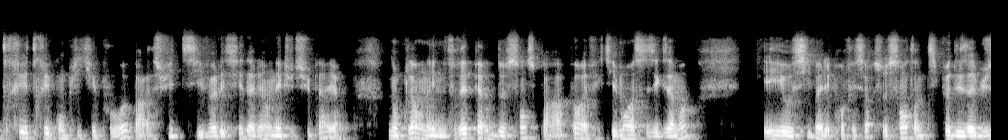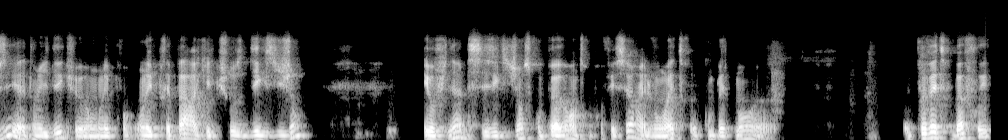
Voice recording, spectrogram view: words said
très très compliqué pour eux par la suite s'ils veulent essayer d'aller en études supérieures. Donc là, on a une vraie perte de sens par rapport effectivement à ces examens. Et aussi, bah, les professeurs se sentent un petit peu désabusés dans l'idée qu'on les, on les prépare à quelque chose d'exigeant. Et au final, ces exigences qu'on peut avoir entre professeurs, elles vont être complètement euh, peuvent être bafoués,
